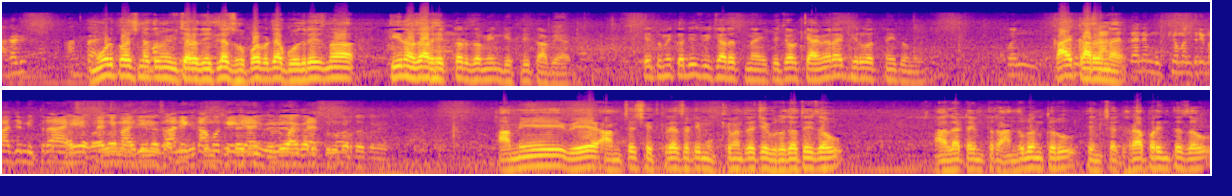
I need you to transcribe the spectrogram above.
आणताय मूळ प्रश्न तुम्ही विचारत नाही. इथल्या झोपडपट्ट्या गोदरेजनं तीन हजार हेक्टर जमीन घेतली ताब्यात. ते तुम्ही कधीच विचारत नाही. त्याच्यावर कॅमेराही फिरवत नाही तुम्ही. पण काय कारण आहे? सातत्याने मुख्यमंत्री माझे मित्र आहेत त्यांनी माझी अनेक कामं केली आहेत तुम्ही सुरू. करताय तुम्ही आम्ही वेळ आमच्या शेतकऱ्यासाठी मुख्यमंत्र्याच्या विरोधातही जाऊ आला टाईम तर आंदोलन करू त्यांच्या घरापर्यंत जाऊ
